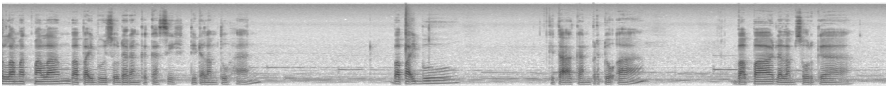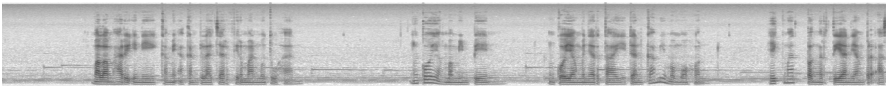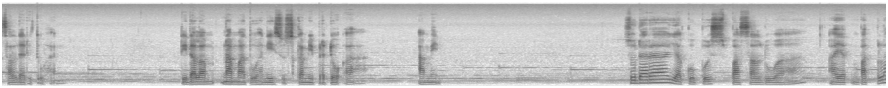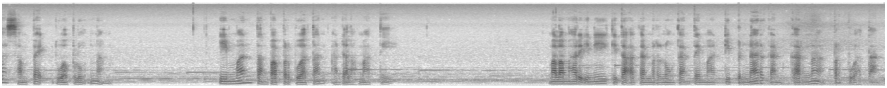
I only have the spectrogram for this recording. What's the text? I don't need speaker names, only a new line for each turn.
Selamat malam, Bapak, Ibu, saudara yang kekasih di dalam Tuhan. Bapak, Ibu, kita akan berdoa. Bapa dalam sorga, malam hari ini kami akan belajar firman-Mu Tuhan. Engkau yang memimpin, Engkau yang menyertai, dan kami memohon hikmat pengertian yang berasal dari Tuhan. Di dalam nama Tuhan Yesus kami berdoa. Amin. Saudara Yakobus pasal 2 ayat 14 sampai 26. Iman tanpa perbuatan adalah mati. Malam hari ini kita akan merenungkan tema dibenarkan karena perbuatan.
